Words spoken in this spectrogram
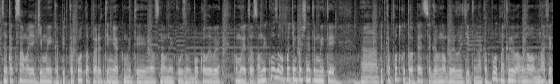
Це так само, як і мийка під капота перед тим, як мити основний кузов. Бо коли ви помиєте основний кузов, а потім почнете мити е, під капотку, то опять це говно буде летіти на капот, на крила, воно вам нафіг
